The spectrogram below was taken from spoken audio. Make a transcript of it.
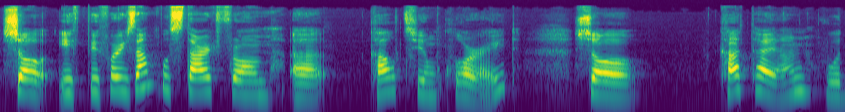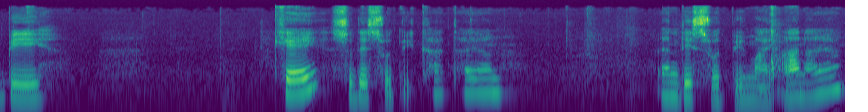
So if we, for example, start from uh, calcium chloride, so cation would be K, so this would be cation, and this would be my anion.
